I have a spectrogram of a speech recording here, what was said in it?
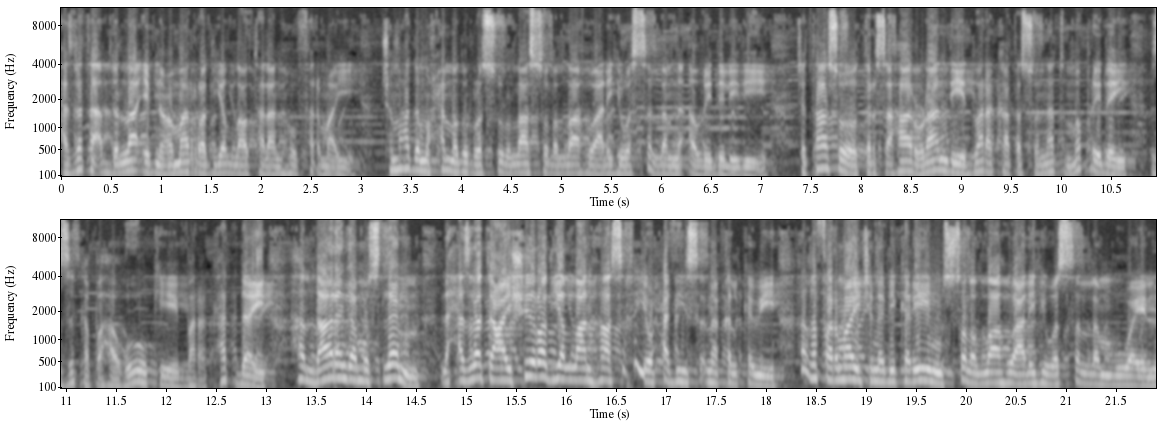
حضرت عبدالله ابن عمر رضی الله تعالی عنه فرمایی چې ما د محمد رسول الله صلی الله علیه وسلم نه اوریدلی دي چې تاسو تر سهار وړاندې دوه رکاته سنت مه پرېږدئ ځکه په هغو کې برکت دی همدارنګه مسلم له حضرت عایشې رضی الله عنها څخه یو حدیث نقل کوي هغه فرمایي چې نبی کریم صلی الله علیه وسلم وویل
